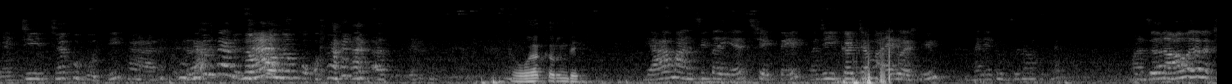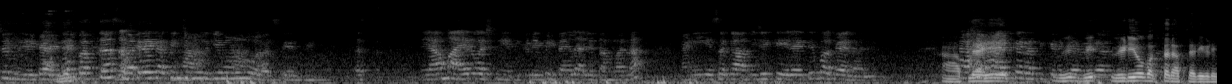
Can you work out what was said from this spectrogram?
यांची इच्छा खूप होती. हा. नको नको. ओळख करून दे. या मानसीताई आहेत शेट्टे म्हणजे इकडच्या माहेर वाशिम आणि तुमचं नाव कुठलं? माझं नाव मला लक्षात नाही काय? फक्त सक्रे काकींची मुलगी म्हणून ओळखते. मी असं या माहेर वाशिनी आहे तिकडे भेटायला आलेत आम्हाला. आणि हे सगळं आम्ही जे केलंय ते बघायला आले हा, आपल्या हे करा तिकडे, वि- वि- करा. व्हिडिओ बघतात आपल्या तिकडे.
